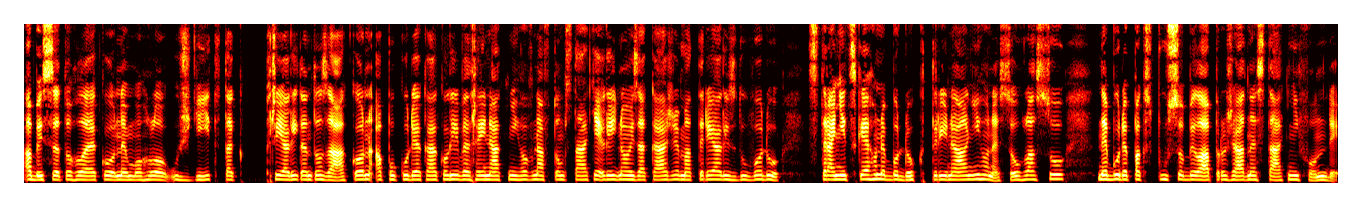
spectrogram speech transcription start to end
aby se tohle jako nemohlo už dít, tak přijali tento zákon a pokud jakákoliv veřejná knihovna v tom státě Illinois zakáže materiály z důvodu stranického nebo doktrinálního nesouhlasu, nebude pak způsobila pro žádné státní fondy.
